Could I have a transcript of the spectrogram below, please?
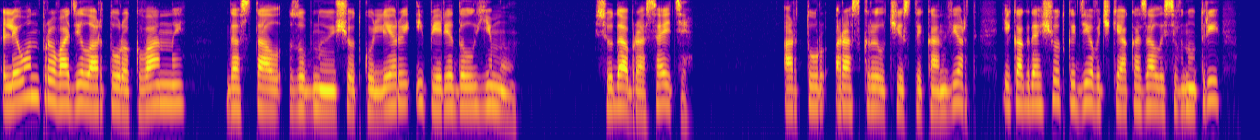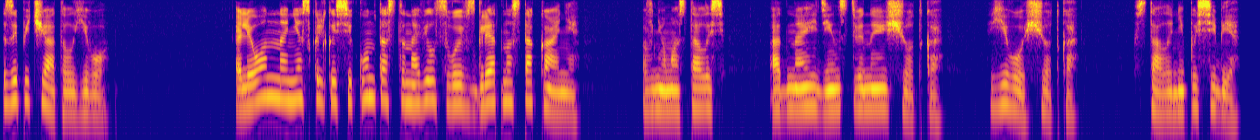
Леон проводил Артура к ванной, достал зубную щетку Леры и передал ему. «Сюда бросайте», Артур раскрыл чистый конверт, и когда щетка девочки оказалась внутри, запечатал его. Леон на несколько секунд остановил свой взгляд на стакане. В нем осталась одна единственная щетка, Его щетка. Стало не по себе.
